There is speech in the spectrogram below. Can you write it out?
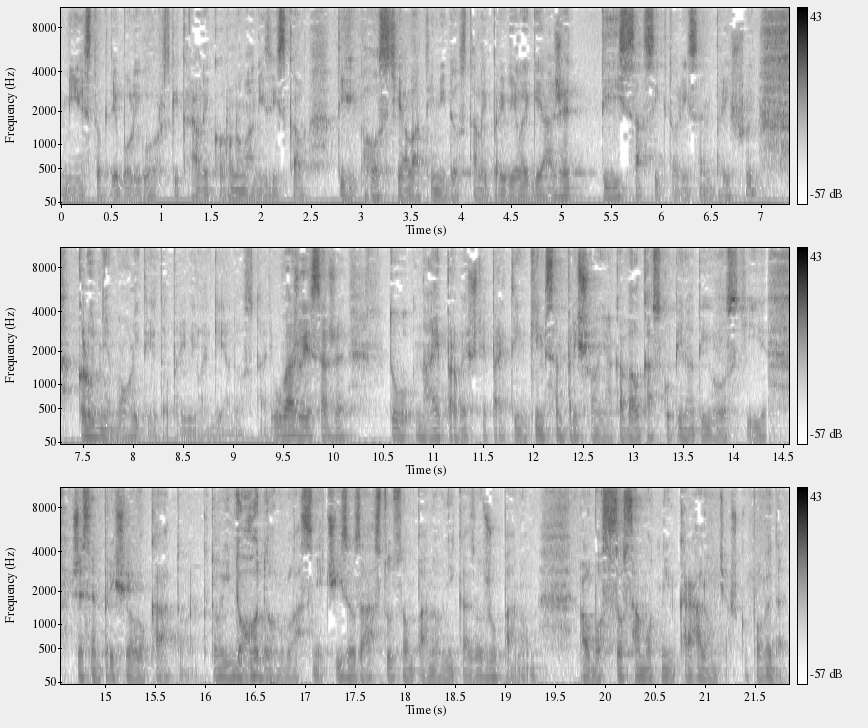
miesto, kde boli uhorskí králi korunovaní, získal tých hostia latými, dostali privilégia, že tí sasi, ktorí sem prišli, kľudne mohli tieto privilégia vedia dostať. Uvažuje sa, že tu najprv ešte predtým, kým sem prišla nejaká veľká skupina tých hostí, že sem prišiel lokátor, ktorý dohodol vlastne či so zástupcom panovníka, so županom, alebo so samotným kráľom, ťažko povedať,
